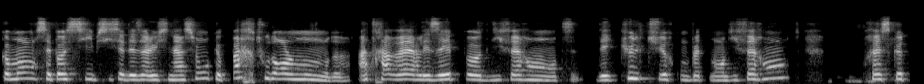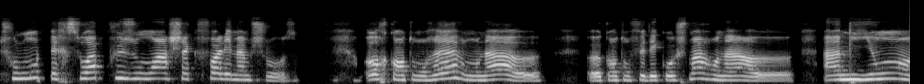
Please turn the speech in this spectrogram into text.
comment c'est possible, si c'est des hallucinations, que partout dans le monde, à travers les époques différentes, des cultures complètement différentes, presque tout le monde perçoit plus ou moins à chaque fois les mêmes choses. Or, quand on rêve, on a euh, euh, quand on fait des cauchemars, on a euh, un million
